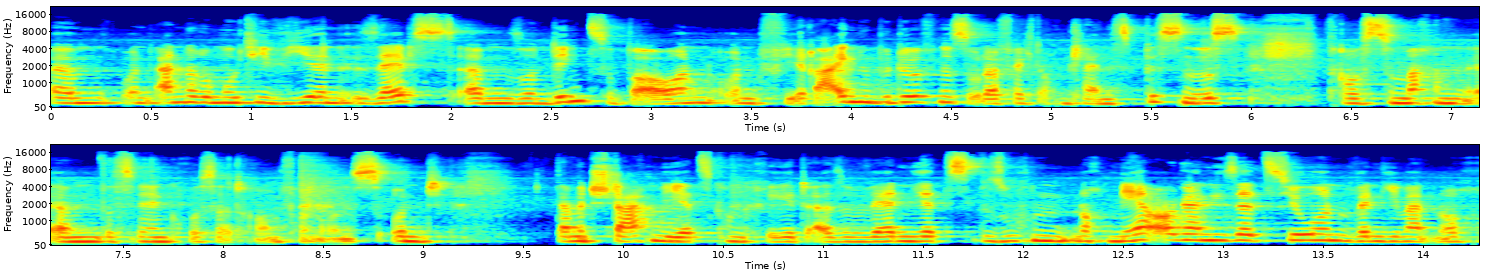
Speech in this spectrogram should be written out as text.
ähm, und andere motivieren, selbst ähm, so ein Ding zu bauen und für ihre eigenen Bedürfnisse oder vielleicht auch ein kleines Business draus zu machen, ähm, das wäre ein großer Traum von uns. Und damit starten wir jetzt konkret. Also wir werden jetzt besuchen noch mehr Organisationen, wenn jemand noch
